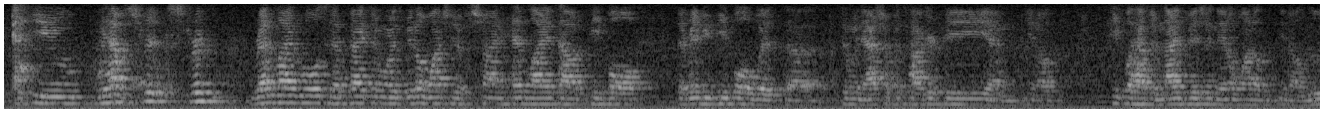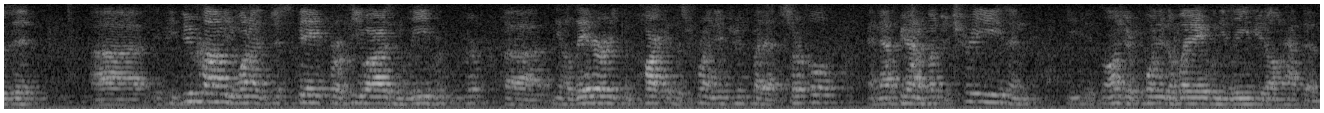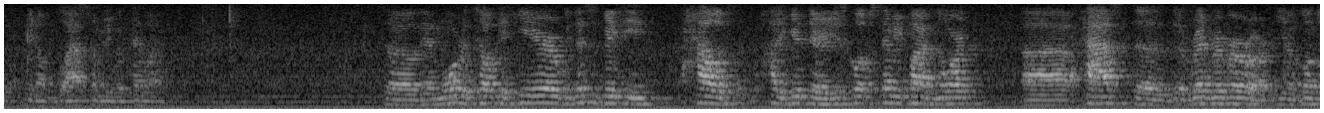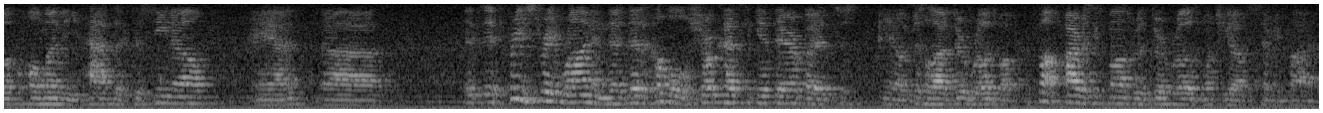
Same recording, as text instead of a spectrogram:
if you, we have strict, strict red light rules in effect. In other words, we don't want you to shine headlights out at people. There may be people with, uh, doing astrophotography and, you know, people have their night vision, they don't wanna, you know, lose it. Uh, if you do come, you wanna just stay for a few hours and leave, uh, you know, later, you can park at this front entrance by that circle, and that's behind a bunch of trees, and you, as long as you're pointed away when you leave, you don't have to, you know, blast somebody with headlights. So then more of the Atoka here, this is basically how it's, how you get there, you just go up seventy-five north, uh, past the, the Red River, or, you know, going to Oklahoma, and then you pass the casino, and, uh, it's, it's pretty straight run, and there, there's a couple shortcuts to get there, but it's just, you know, just a lot of dirt roads, about, it's about five or six miles worth of dirt roads once you get up to seventy-five.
